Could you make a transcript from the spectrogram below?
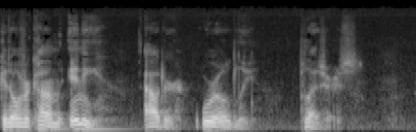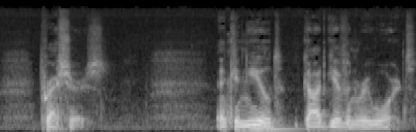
can overcome any outer worldly pleasures, pressures, and can yield God given rewards.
